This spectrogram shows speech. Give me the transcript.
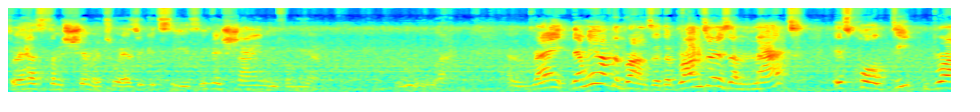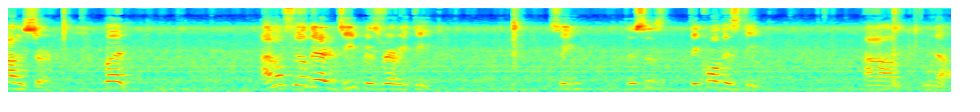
So it has some shimmer to it, as you can see. It's even shiny from here. Ooh. All right, then we have the bronzer. The bronzer is a matte it's called Deep Bronzer. But I don't feel their deep is very deep. See, this is, they call this deep. Um, no,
